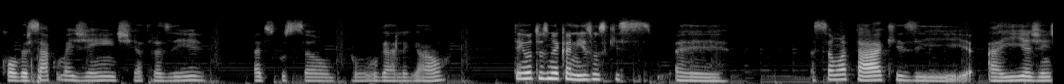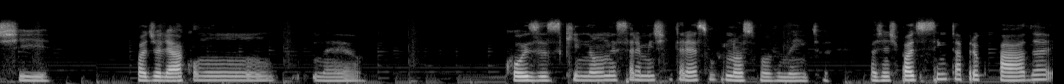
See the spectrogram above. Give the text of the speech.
conversar com mais gente, a trazer a discussão para um lugar legal. Tem outros mecanismos que é, são ataques e aí a gente pode olhar como né, coisas que não necessariamente interessam para o nosso movimento. A gente pode sim estar preocupada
